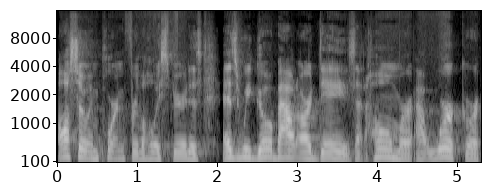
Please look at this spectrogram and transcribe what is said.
Also important for the Holy Spirit is as we go about our days at home or at work or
